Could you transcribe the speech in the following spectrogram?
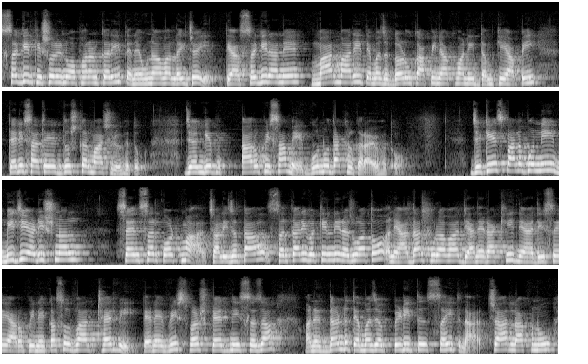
સગીર કિશોરીનું અપહરણ કરી તેને ઉનાવા લઈ જઈ. ત્યાં સગીરાને માર મારી તેમજ ગળું કાપી નાખવાની ધમકી આપી તેની સાથે દુષ્કર્મ આચર્યું હતું, જે અંગે આરોપી સામે ગુનો દાખલ કરાયો હતો. જે કેસ પાલનપુરની બીજી એડિશનલ સેન્સર કોર્ટમાં ચાલી જતા સરકારી વકીલની રજૂઆતો અને આધાર પુરાવા ધ્યાને રાખી ન્યાયાધીશે આરોપીને કસૂરવાર ઠેરવી તેને વીસ વર્ષ કેદની સજા અને દંડ તેમજ પીડિત સહિતના ચાર લાખનું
